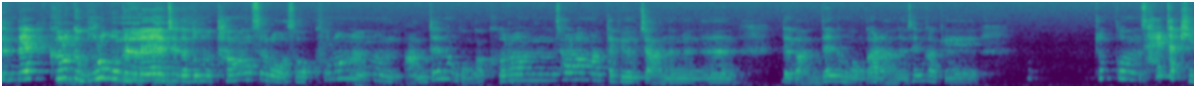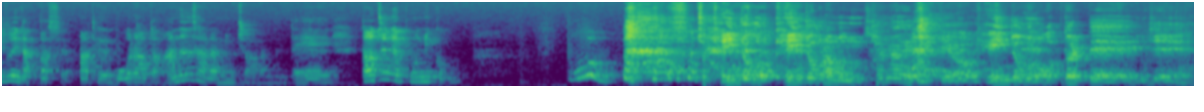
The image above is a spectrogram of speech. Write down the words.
근데 그렇게 물어보길래 제가 너무 당황스러워서 그러면은 안 되는 건가? 그런 사람한테 배우지 않으면은 내가 안 되는 건가? 라는 생각에 조금 살짝 기분이 나빴어요. 아, 되게 뭐라도 아는 사람인 줄 알았는데 나중에 보니까 뭐 저 개인적으로 개인적으로 한번 설명해 드릴게요. 개인적으로 어떨 때 이제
